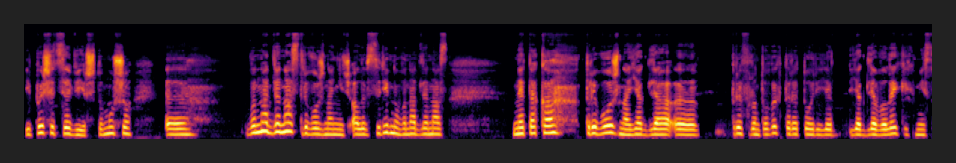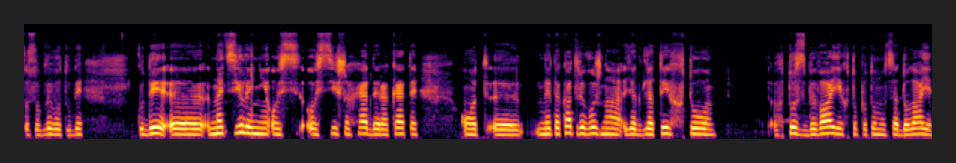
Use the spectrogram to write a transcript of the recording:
і пишеться вірш. Тому що е, вона для нас тривожна ніч, але все рівно вона для нас не така тривожна, як для е, прифронтових територій, як, як для великих міст, особливо туди, куди е, націлені ось, ось ці шахеди, ракети. От, е, не така тривожна, як для тих, хто, хто збиває, хто потім все долає.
